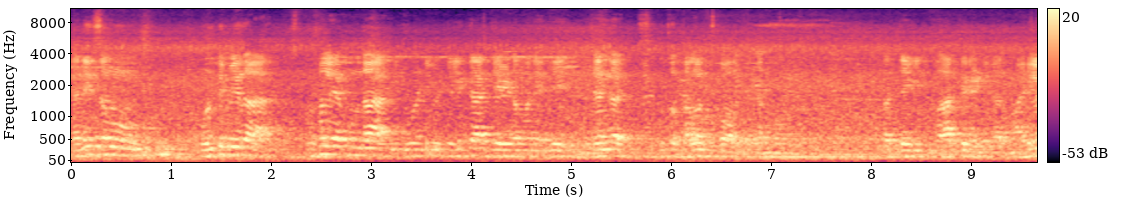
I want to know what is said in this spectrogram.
కనీసం ఒంటి మీద స్పృహ లేకుండా ఇటువంటివి టెలికాస్ట్ చేయడం అనేది నిజంగా సిగ్గుతో తలంచుకోవాలి జగన్మోహన్ ప్రత్యేకించి భారతీ రెడ్డి గారు. మహిళ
